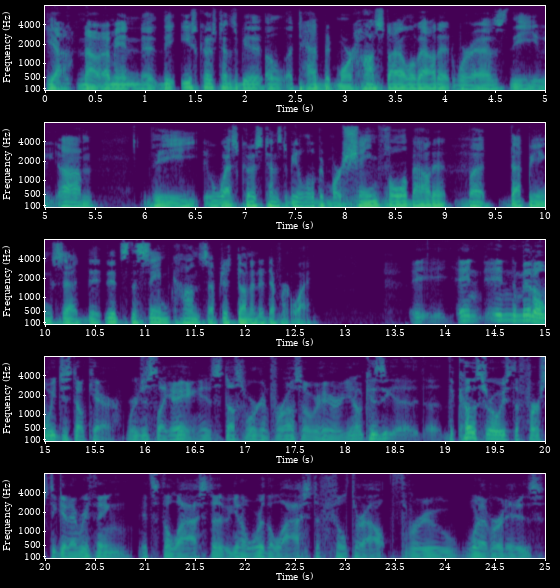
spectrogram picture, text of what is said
Yeah, no, I mean uh, the East Coast tends to be a, a tad bit more hostile about it, whereas the um, the West Coast tends to be a little bit more shameful about it. But that being said, it, it's the same concept, just done in a different way. In in the middle, we just don't care. We're just like, hey, stuff's working for us over here, you know, because the, uh, the coasts are always the first to get everything. It's the last, to, you know, we're the last to filter out through whatever it is.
